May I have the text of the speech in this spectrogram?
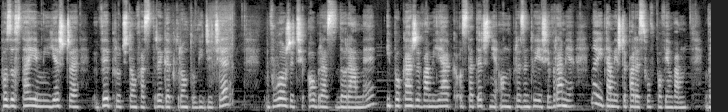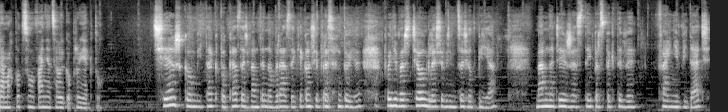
Pozostaje mi jeszcze wypróć tą fastrygę, którą tu widzicie, włożyć obraz do ramy i pokażę Wam, jak ostatecznie on prezentuje się w ramie. No i tam jeszcze parę słów powiem Wam w ramach podsumowania całego projektu. Ciężko mi tak pokazać Wam ten obrazek, jak on się prezentuje, ponieważ ciągle się w nim coś odbija. Mam nadzieję, że z tej perspektywy fajnie widać,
